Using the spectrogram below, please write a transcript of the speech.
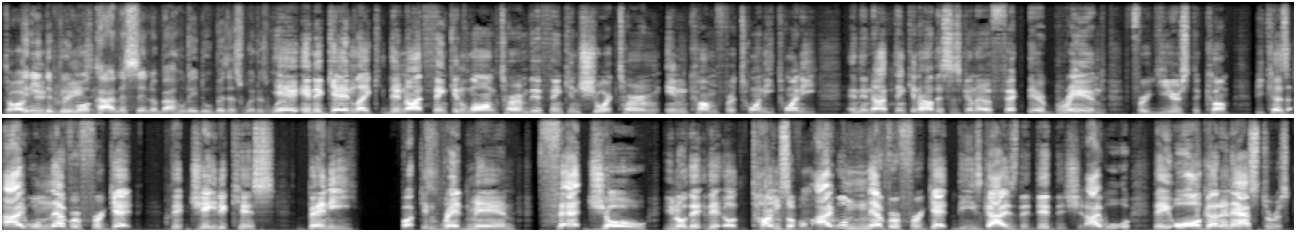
Dog, they need to be more cognizant about who they do business with as well. Yeah, and again, like they're not thinking long term. They're thinking short term income for 2020, and they're not thinking how this is going to affect their brand for years to come. Because I will never forget that Jadakiss, Benny, fucking Redman, Fat Joe, you know, they, they, uh, tons of them. I will never forget these guys that did this shit. I will. They all got an asterisk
